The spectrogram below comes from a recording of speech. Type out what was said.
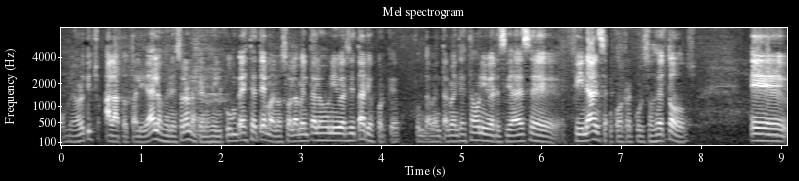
o mejor dicho, a la totalidad de los venezolanos que nos incumbe este tema, no solamente a los universitarios, porque fundamentalmente estas universidades se financian con recursos de todos. eh,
